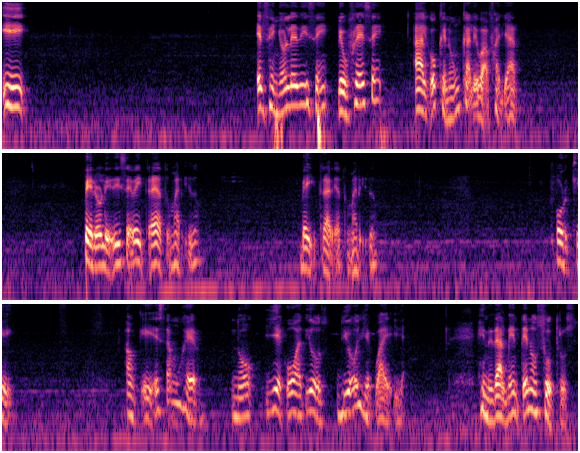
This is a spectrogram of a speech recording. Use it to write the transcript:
Y el Señor le dice, le ofrece algo que nunca le va a fallar. Pero le dice, ve y trae a tu marido. Ve y trae a tu marido. Porque aunque esta mujer no llegó a Dios, Dios llegó a ella. Generalmente nosotros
